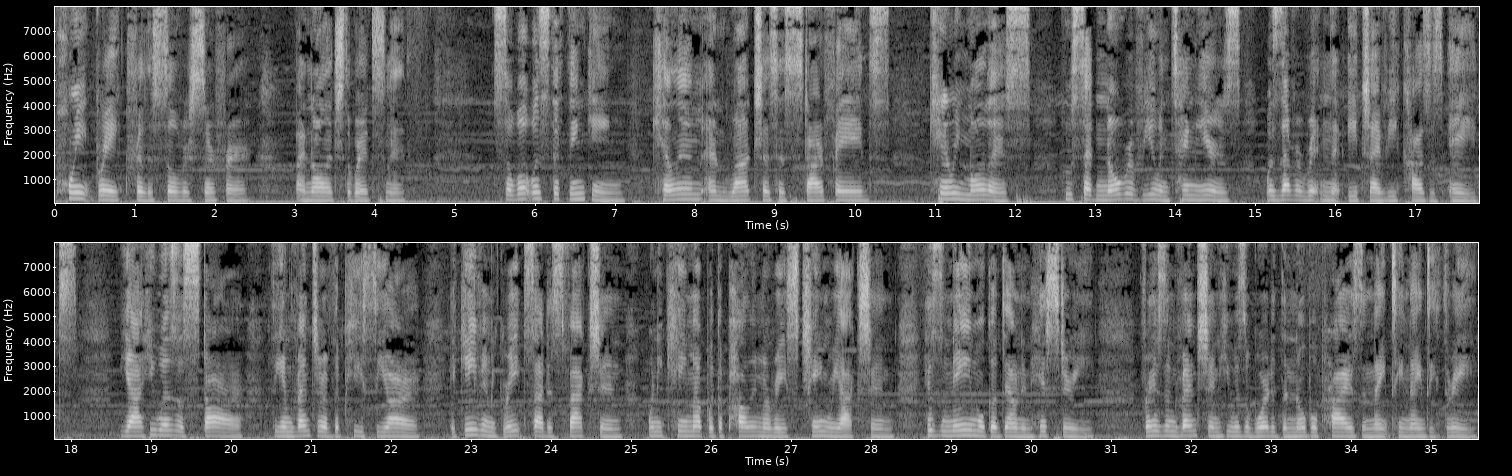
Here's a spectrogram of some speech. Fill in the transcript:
Point Break for the Silver Surfer by Knowledge the Wordsmith. So, what was the thinking? Kill him and watch as his star fades? Kary Mullis, who said no review in 10 years was ever written that HIV causes AIDS. Yeah, he was a star, the inventor of the PCR. It gave him great satisfaction when he came up with the polymerase chain reaction. His name will go down in history. For his invention, he was awarded the Nobel Prize in 1993.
